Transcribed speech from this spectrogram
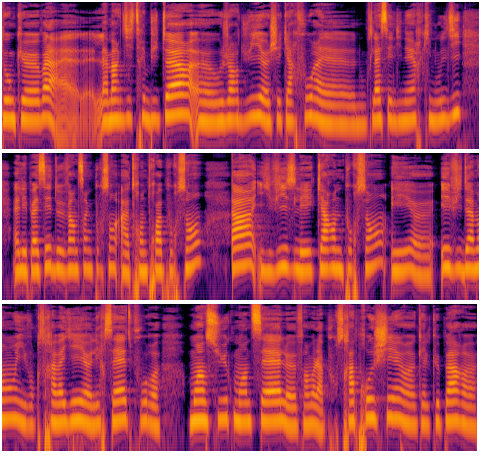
Donc euh, voilà, la marque distributeur aujourd'hui chez Carrefour, donc là c'est linéaire qui nous le dit, elle est passée de 25% à 33%. Là, ils visent les 40% et évidemment ils vont retravailler les recettes pour moins de sucre, moins de sel, euh, enfin voilà, pour se rapprocher euh, quelque part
